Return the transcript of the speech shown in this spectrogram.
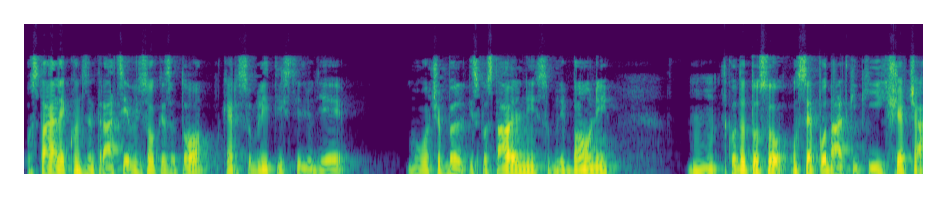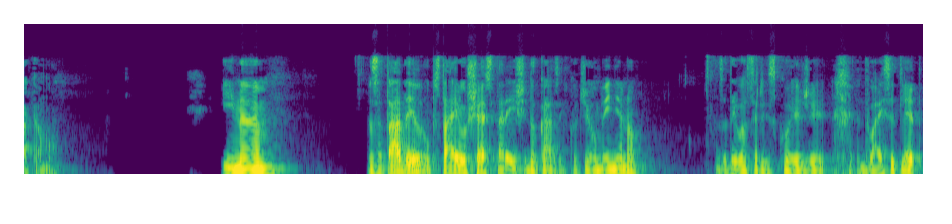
ostajale koncentracije visoke zato, ker so bili tisti ljudje mogoče bolj izpostavljeni, so bili bolni. Mm, tako da to so vse podatki, ki jih še čakamo. In um, za ta del obstajajo še starejši dokazi, kot že omenjeno. Zadeva se raziskuje že 20 let.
